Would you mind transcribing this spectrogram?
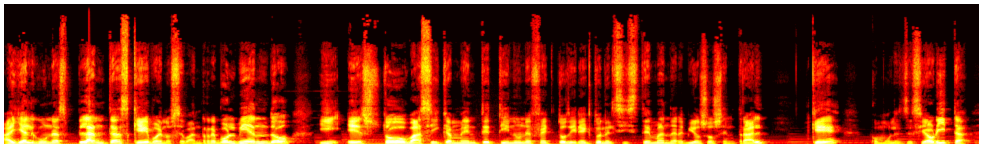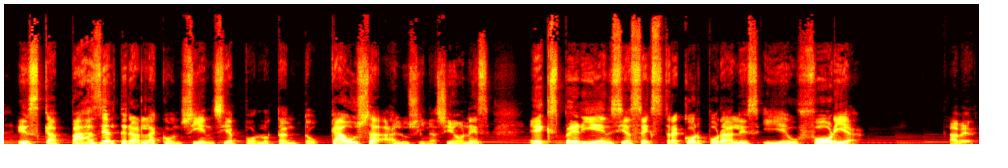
Hay algunas plantas que, bueno, se van revolviendo y esto básicamente tiene un efecto directo en el sistema nervioso central que, como les decía ahorita, es capaz de alterar la conciencia, por lo tanto causa alucinaciones, experiencias extracorporales y euforia. A ver,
